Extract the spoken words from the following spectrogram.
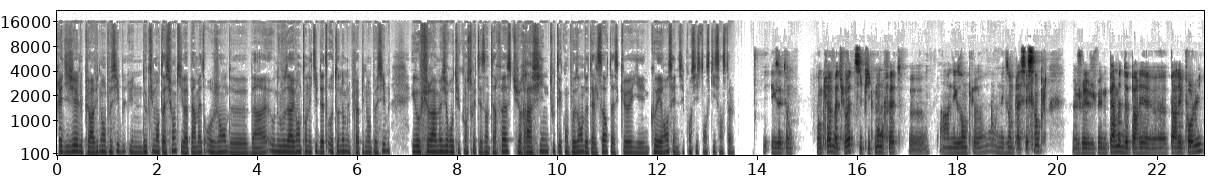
rédiger le plus rapidement possible une documentation qui va permettre aux gens de, ben, aux nouveaux arrivants de ton équipe d'être autonomes le plus rapidement possible. Et au fur et à mesure où tu construis tes interfaces, tu raffines tous tes composants de telle sorte à ce qu'il y ait une cohérence et une consistance qui s'installe. Exactement. Donc là, bah, tu vois, typiquement, en fait, euh, un, exemple, un exemple assez simple, je vais, je vais me permettre de parler, euh, parler pour lui,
